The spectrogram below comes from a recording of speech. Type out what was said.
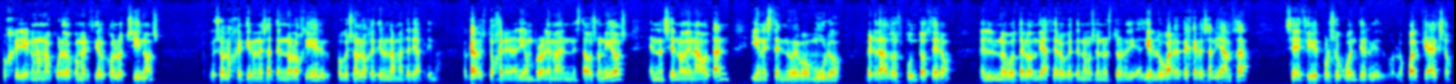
pues que lleguen a un acuerdo comercial con los chinos, porque son los que tienen esa tecnología y porque son los que tienen la materia prima. Claro, esto generaría un problema en Estados Unidos, en el seno de la OTAN y en este nuevo muro, ¿verdad? 2.0, el nuevo telón de acero que tenemos en nuestros días. Y en lugar de tejer esa alianza, se decide por su cuenta y riesgo. Lo cual, ¿qué ha hecho?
